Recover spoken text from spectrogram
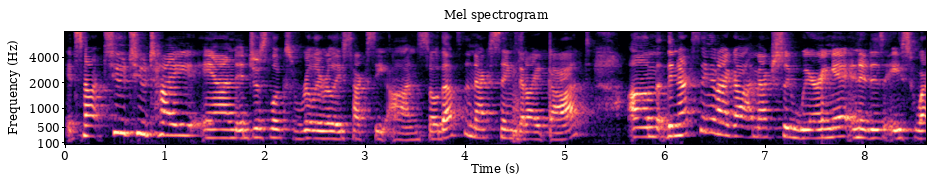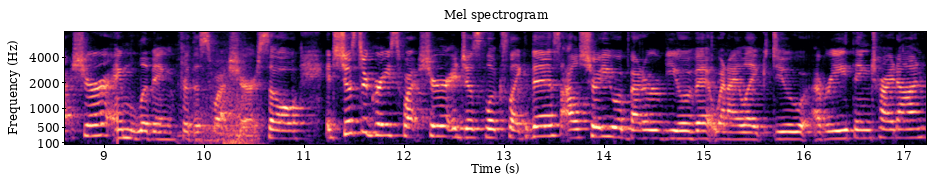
It's not too, too tight and it just looks really, really sexy on. So that's the next thing that I got. Um, the next thing that I got, I'm actually wearing it and it is a sweatshirt. I'm living for the sweatshirt. So it's just a gray sweatshirt. It just looks like this. I'll show you a better view of it when I like do everything tried on.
